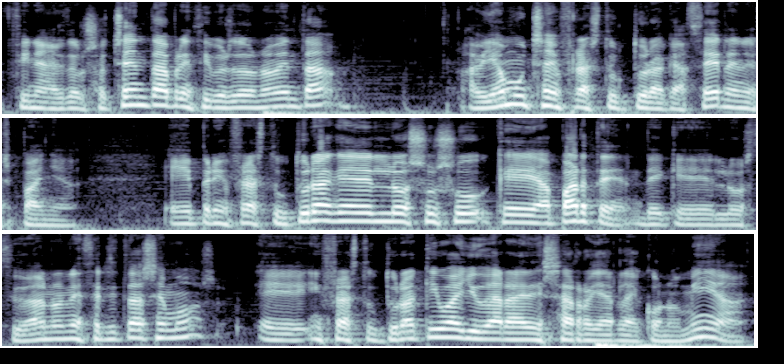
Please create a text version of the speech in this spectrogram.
finales de los 80, principios de los 90, había mucha infraestructura que hacer en España. pero infraestructura que, los que aparte de que los ciudadanos necesitásemos, infraestructura que iba a ayudar a desarrollar la economía.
